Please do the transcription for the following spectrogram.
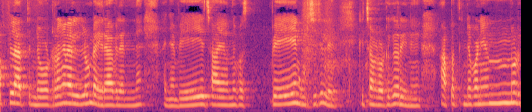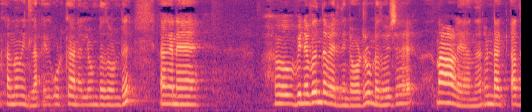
അഫ്ലാത്തിന്റെ ഓർഡർ അങ്ങനെ എല്ലാം ഉണ്ടായി രാവിലെ തന്നെ. ഞാൻ വേ ചായ ഒന്ന് ഫസ്റ്റ് വേഗം കുടിച്ചിട്ടില്ലേ? കിച്ചണിലോട്ട് കയറീന് അപ്പത്തിന്റെ പണിയൊന്നും എടുക്കാൻ നിന്നില്ല. ഇത് കൊടുക്കാനെല്ലാം ഉണ്ടതുകൊണ്ട് അങ്ങനെ പിന്നെ വെന്ത മരുന്നിന്റെ ഓർഡർ ഉണ്ടത് പക്ഷേ നാളെയാണ് ഉണ്ടാക്കി അത്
